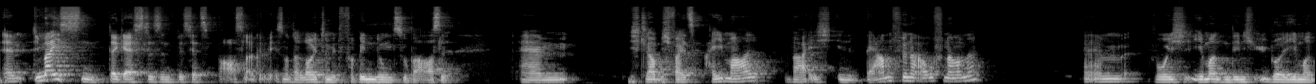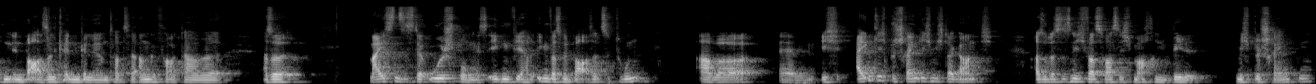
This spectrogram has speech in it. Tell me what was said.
Ähm, die meisten der Gäste sind bis jetzt Basler gewesen oder Leute mit Verbindung zu Basel. Ähm, ich glaube, ich war jetzt einmal, war ich in Bern für eine Aufnahme, ähm, wo ich jemanden, den ich über jemanden in Basel kennengelernt hatte, angefragt habe. Also meistens ist der Ursprung, ist irgendwie, hat irgendwas mit Basel zu tun, aber ähm, ich, eigentlich beschränke ich mich da gar nicht. Also das ist nicht was, was ich machen will mich beschränken.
